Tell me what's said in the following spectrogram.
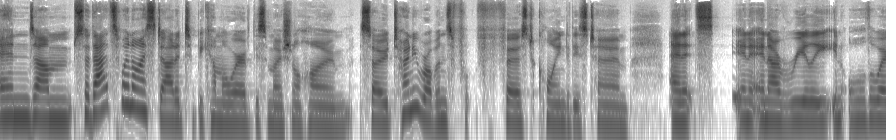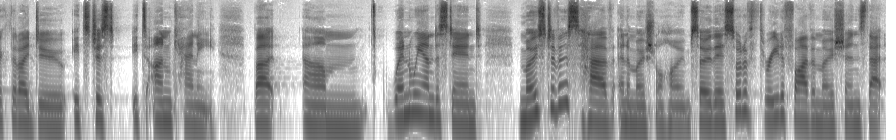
And um, so that's when I started to become aware of this emotional home. So Tony Robbins f- first coined this term, and it's and, and I really in all the work that I do, it's just it's uncanny. But um, when we understand, most of us have an emotional home. So there's sort of three to five emotions that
